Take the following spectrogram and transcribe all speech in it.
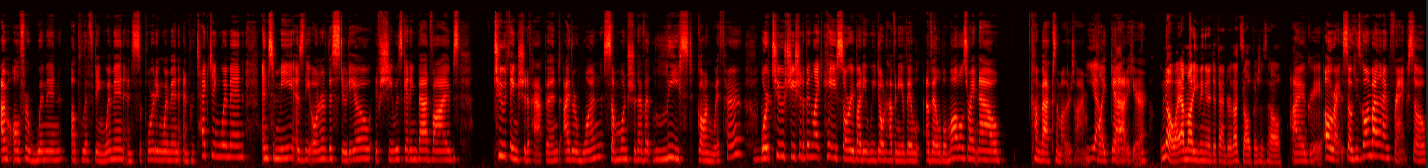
I'm all for women uplifting women and supporting women and protecting women. And to me, as the owner of this studio, if she was getting bad vibes, two things should have happened. Either one, someone should have at least gone with her, mm-hmm. or two, she should have been like, hey, sorry, buddy, we don't have any avail- available models right now come back some other time. Yeah, Like, get out of here. No, I, I'm not even going to defend her. That's selfish as hell. I agree. All right, so he's going by the name Frank. So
